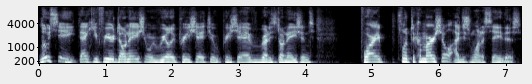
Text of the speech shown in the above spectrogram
Lucy, thank you for your donation. We really appreciate you. We appreciate everybody's donations. Before I flip the commercial, I just want to say this.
